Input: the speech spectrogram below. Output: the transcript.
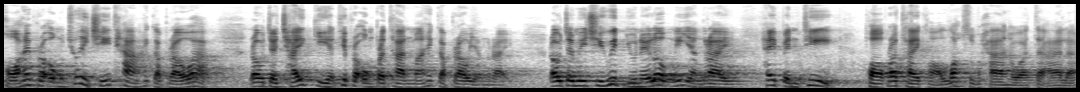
ขอให้พระองค์ช่วยชี้ทางให้กับเราว่า เราจะใช้เกียรติที่พระองค์ประทานมาให้กับเราอย่างไร เราจะมีชีวิตอยู่ในโลกนี้อย่างไร ให้เป็นที่พอพระทัยของ Allah Subhanahu wa Taala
